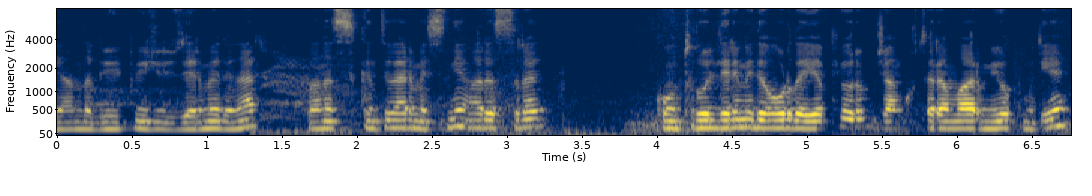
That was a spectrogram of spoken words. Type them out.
Bir anda büyük büyücü üzerime döner. Bana sıkıntı vermesin diye ara sıra kontrollerimi de orada yapıyorum. Can kurtaran var mı yok mu diye.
